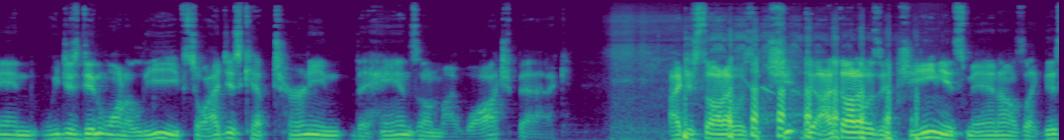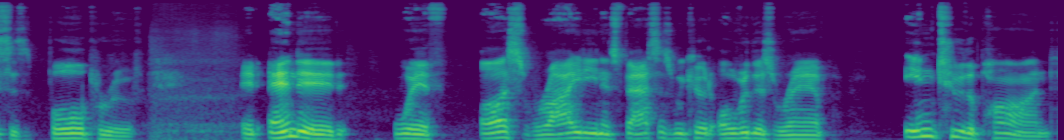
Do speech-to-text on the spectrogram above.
and we just didn't want to leave, so I just kept turning the hands on my watch back. I just thought I was a ge- I thought I was a genius, man. I was like, this is foolproof. It ended with us riding as fast as we could over this ramp into the pond,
